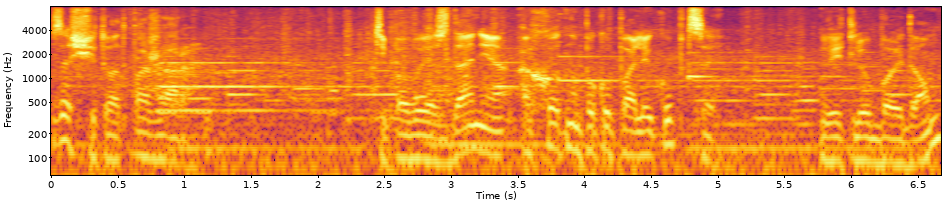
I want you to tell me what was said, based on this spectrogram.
защиту от пожара. Типовые здания охотно покупали купцы, ведь любой дом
